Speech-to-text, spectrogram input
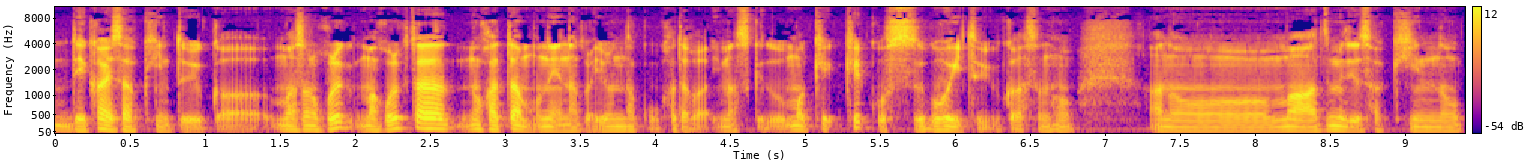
でかい作品というか、まあそのコレ,、まあ、コレクターの方もね、なんかいろんなこう方がいますけど、まあけ結構すごいというか、その、あのー、まあ集めてる作品の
